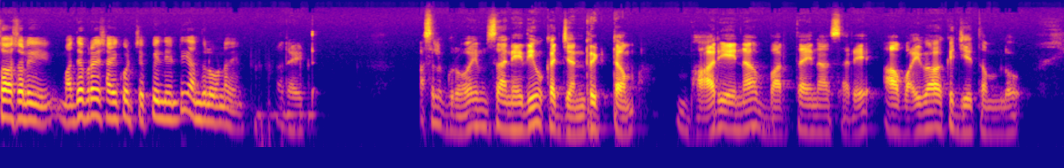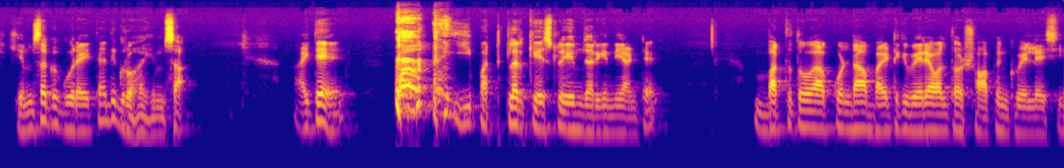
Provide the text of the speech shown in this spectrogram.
సో అసలు ఈ మధ్యప్రదేశ్ హైకోర్టు చెప్పింది ఏంటి? అందులో ఉన్నది ఏంటి? రైట్. అసలు గృహహింస అనేది ఒక జనరిక్ టర్మ్. భార్య అయినా భర్త అయినా సరే ఆ వైవాహిక జీవితంలో హింసకు గురైతే అది గృహహింస అయితే ఈ పర్టికులర్ కేసులో ఏం జరిగింది అంటే భర్తతో కాకుండా బయటికి వేరే వాళ్ళతో షాపింగ్కి వెళ్ళేసి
